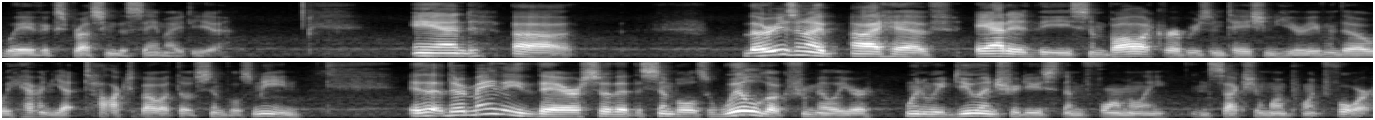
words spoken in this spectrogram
way of expressing the same idea. And uh, the reason I, I have added the symbolic representation here, even though we haven't yet talked about what those symbols mean, is that they're mainly there so that the symbols will look familiar when we do introduce them formally in section 1.4.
